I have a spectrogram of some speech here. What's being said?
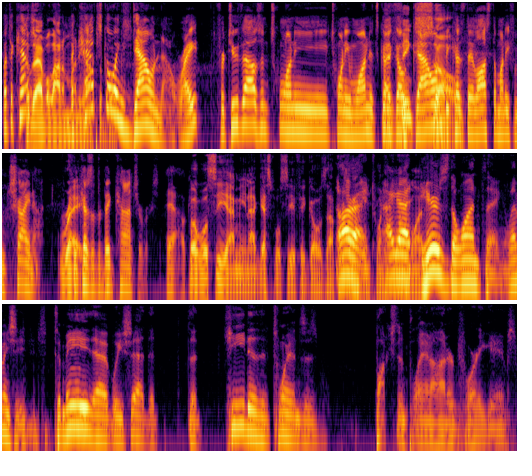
But the 'cause cap's they have a lot of money. The off cap's the going books. down now, right? For 2020, 21, it's going to go down so. because they lost the money from China, Right. Because of the big controversy. Yeah. Okay. But we'll see. I mean, I guess we'll see if it goes up. All right. in I got here's the one thing. Let me see. To me, uh, we said that the key to the Twins is Buxton playing 140 games.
